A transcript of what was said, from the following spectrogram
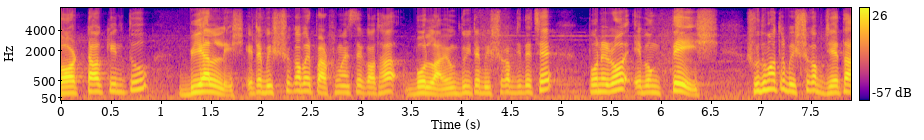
গড়টাও কিন্তু বিয়াল্লিশ। এটা বিশ্বকাপের পারফরমেন্সের কথা বললাম এবং দুইটা বিশ্বকাপ জিতেছে পনেরো এবং তেইশ। শুধুমাত্র বিশ্বকাপ জেতা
